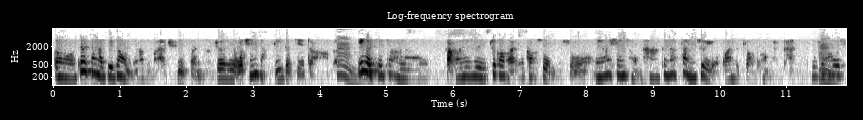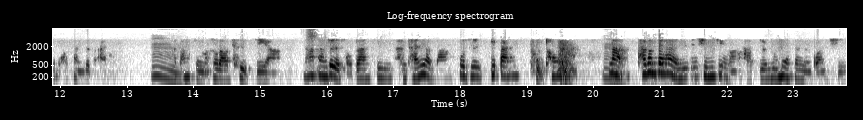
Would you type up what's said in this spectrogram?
呃，这三个阶段我们要怎么来区分呢？就是我先讲第一个阶段好了。嗯，第一个阶段呢，法官就是最高法院就告诉我们说，你要先从他跟他犯罪有关的状况来看，就是他为什么要犯这个案？嗯，他当时有没有受到刺激啊？那他犯罪的手段是很残忍吗？或是一般普通？嗯，那他跟被害人之间亲近吗？还是就是陌生人关系？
